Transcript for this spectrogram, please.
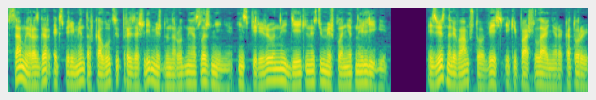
В самый разгар экспериментов Калуцы произошли международные осложнения, инспирированные деятельностью Межпланетной Лиги. Известно ли вам, что весь экипаж лайнера, который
